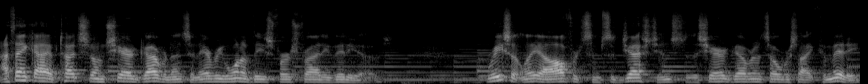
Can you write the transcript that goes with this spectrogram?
I think I have touched on shared governance in every one of these First Friday videos. Recently, I offered some suggestions to the Shared Governance Oversight Committee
